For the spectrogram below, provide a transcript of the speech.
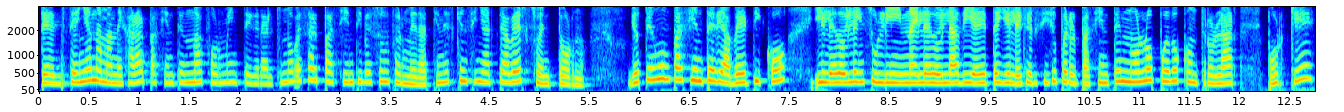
te enseñan a manejar al paciente de una forma integral. Tú no ves al paciente y ves su enfermedad, tienes que enseñarte a ver su entorno. Yo tengo un paciente diabético y le doy la insulina y le doy la dieta y el ejercicio, pero el paciente no lo puedo controlar. ¿Por qué?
